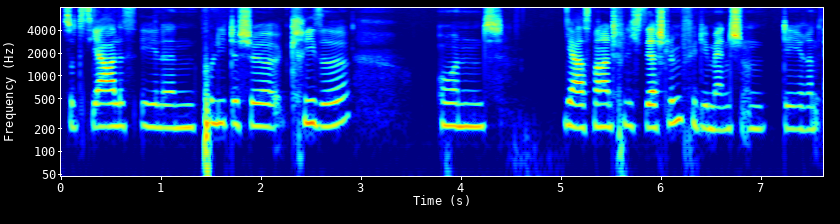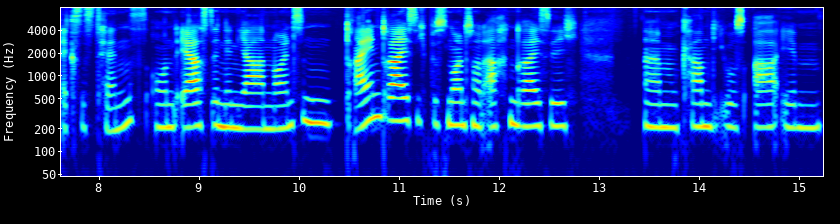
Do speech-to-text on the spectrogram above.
soziales Elend, politische Krise. Und ja, es war natürlich sehr schlimm für die Menschen und deren Existenz. Und erst in den Jahren 1933 bis 1938 ähm, kamen die USA eben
